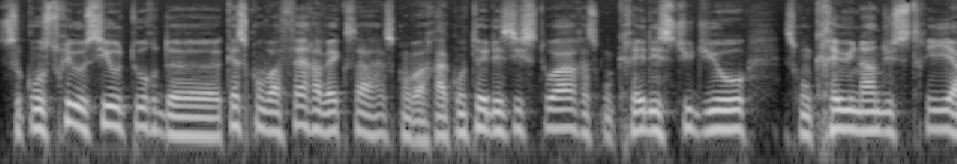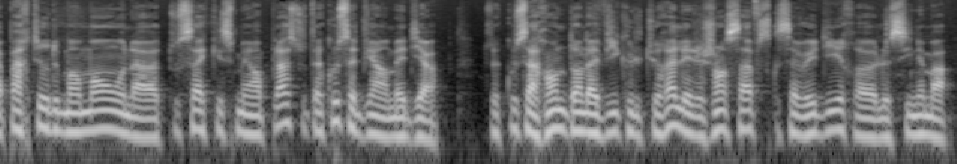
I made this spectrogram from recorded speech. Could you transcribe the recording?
se construit aussi autour de qu'est-ce qu'on va faire avec ça? Est-ce qu'on va raconter des histoires? Est-ce qu'on crée des studios? Est-ce qu'on crée une industrie? À partir du moment où on a tout ça qui se met en place, tout à coup ça devient un média. Tout à coup ça rentre dans la vie culturelle et les gens savent ce que ça veut dire euh, le cinéma.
